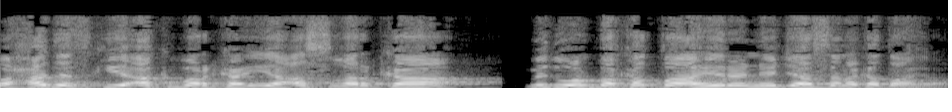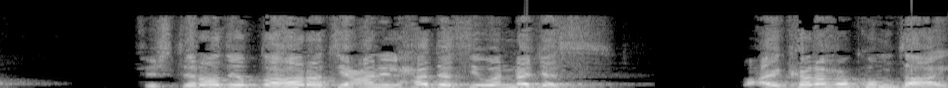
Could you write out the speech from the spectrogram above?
oo xadaskii akbarka iyo asqarka mid walba ka daahira nijaasana ka daahira fi ishtiraadi tahaarati can alxadasi waannajas waxay kala xukum tahay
